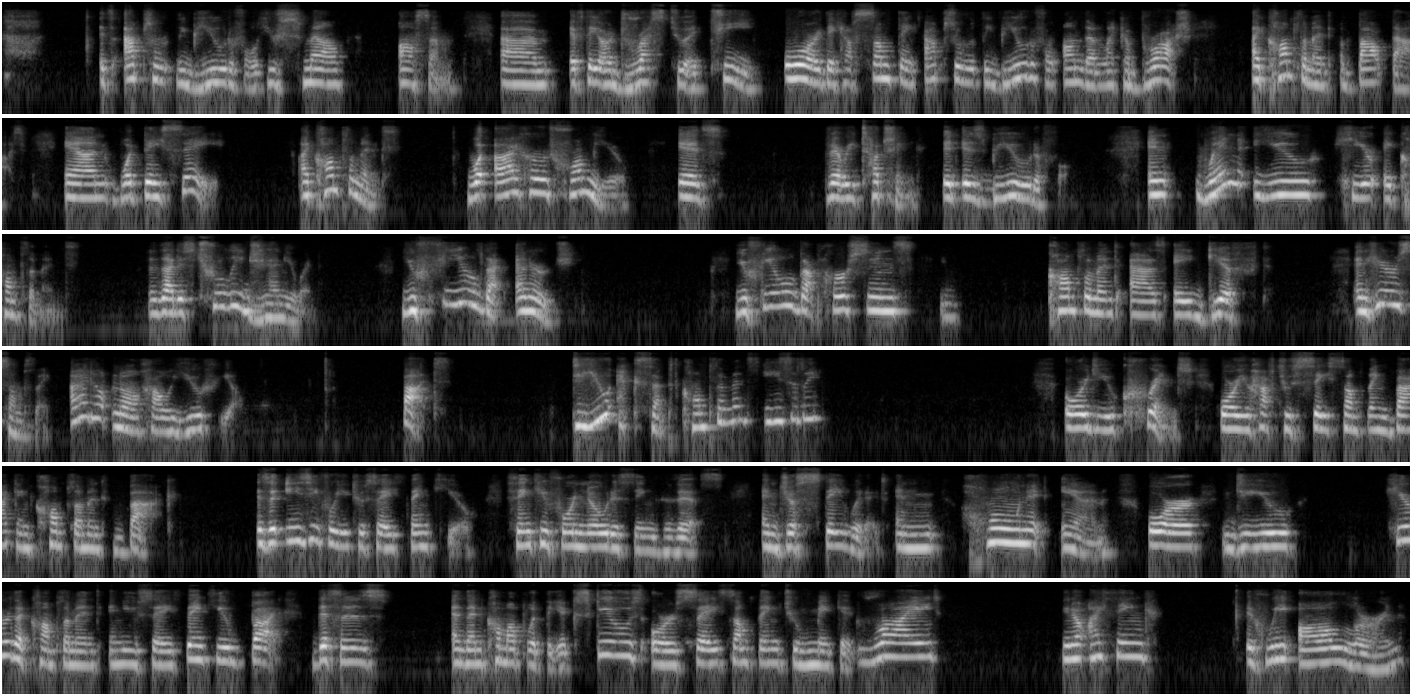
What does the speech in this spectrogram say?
it's absolutely beautiful. You smell awesome. Um, if they are dressed to a T or they have something absolutely beautiful on them, like a brush, I compliment about that and what they say. I compliment what I heard from you. It's very touching. It is beautiful. And when you hear a compliment that is truly genuine, you feel that energy. You feel that person's compliment as a gift. And here's something I don't know how you feel, but do you accept compliments easily? Or do you cringe? Or you have to say something back and compliment back? Is it easy for you to say thank you? Thank you for noticing this and just stay with it and hone it in? Or do you hear the compliment and you say, thank you, but this is, and then come up with the excuse or say something to make it right? You know, I think if we all learn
